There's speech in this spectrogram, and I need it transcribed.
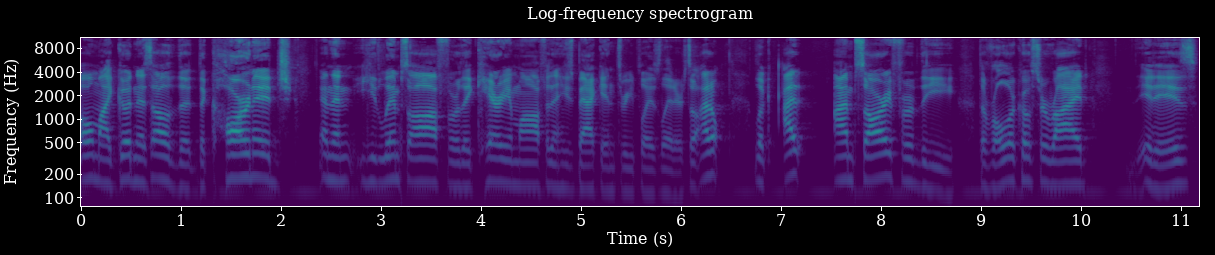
oh my goodness, oh the, the carnage. And then he limps off or they carry him off and then he's back in three plays later. So I don't look, I I'm sorry for the the roller coaster ride. It is.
